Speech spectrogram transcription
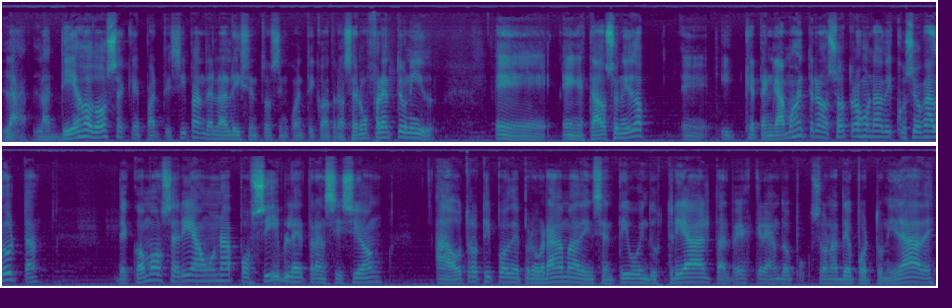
la- las 10 o 12 que participan de la ley 154, hacer un frente unido eh, en Estados Unidos eh, y que tengamos entre nosotros una discusión adulta de cómo sería una posible transición a otro tipo de programa de incentivo industrial, tal vez creando zonas de oportunidades,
